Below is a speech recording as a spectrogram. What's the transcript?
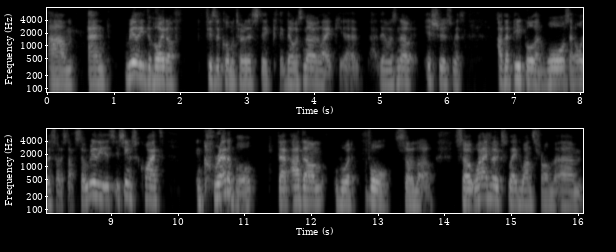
Um, and really devoid of physical materialistic there was no like uh, there was no issues with other people and wars and all this sort of stuff. So really it seems quite incredible that adam would fall so low. So what i heard explained once from um,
